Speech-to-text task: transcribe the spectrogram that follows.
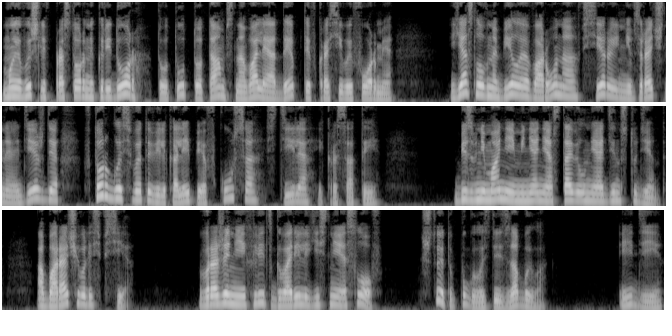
Мы вышли в просторный коридор, то тут, то там сновали адепты в красивой форме — я, словно белая ворона в серой невзрачной одежде, вторглась в это великолепие вкуса, стиля и красоты. Без внимания меня не оставил ни один студент. Оборачивались все. Выражения их лиц говорили яснее слов. Что это пугало здесь забыла? «Иди».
